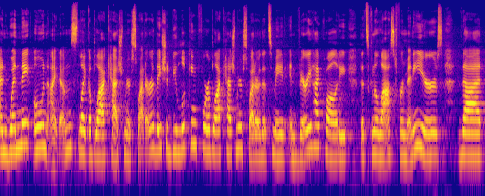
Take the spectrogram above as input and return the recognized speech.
and when they own items like a black cashmere sweater, they should be looking for a black cashmere sweater that's made in very high quality, that's going to last for many years, that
